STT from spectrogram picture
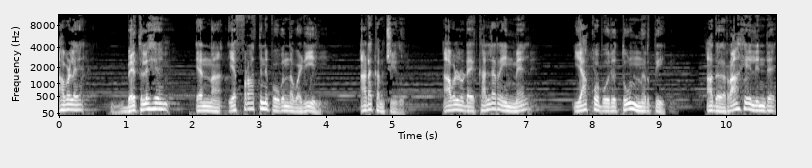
അവളെ ബെത്ലഹേം എന്ന എഫ്രാത്തിന് പോകുന്ന വഴിയിൽ അടക്കം ചെയ്തു. അവളുടെ കല്ലറയിന്മേൽ യാക്കോബ് ഒരു തൂൺ നിർത്തി. അത് റാഹേലിന്റെ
